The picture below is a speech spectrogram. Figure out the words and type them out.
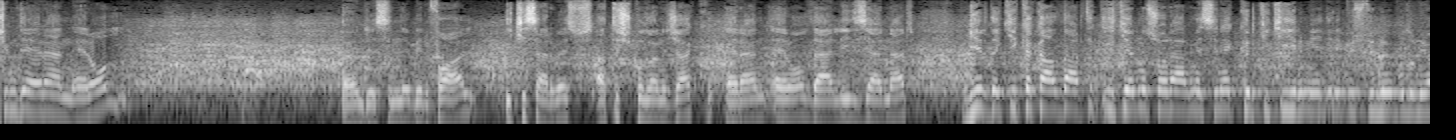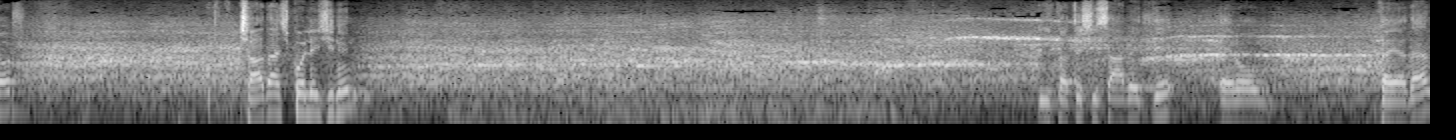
Şimdi Eren Erol öncesinde bir faal iki serbest atış kullanacak Eren Erol değerli izleyenler. Bir dakika kaldı artık ilk yarının sona ermesine 42-27'lik üstünlüğü bulunuyor. Çağdaş Koleji'nin ilk atış isabetli Erol Kaya'dan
